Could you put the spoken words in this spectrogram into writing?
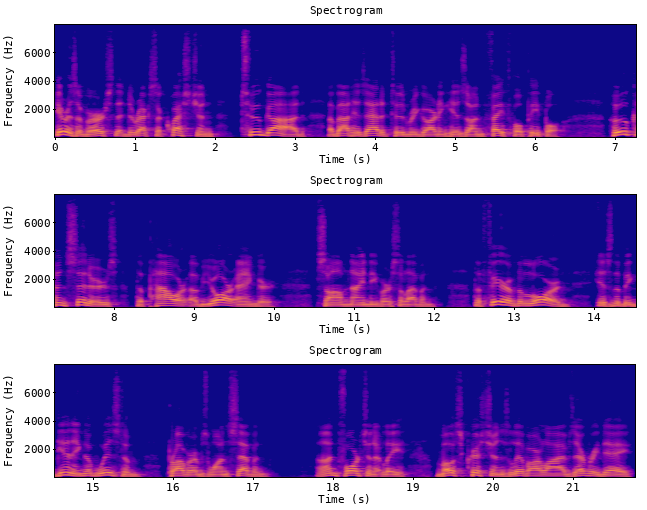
Here is a verse that directs a question to God about His attitude regarding His unfaithful people. Who considers the power of your anger? Psalm 90, verse 11. The fear of the Lord is the beginning of wisdom. Proverbs 1 7. Unfortunately, most Christians live our lives every day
